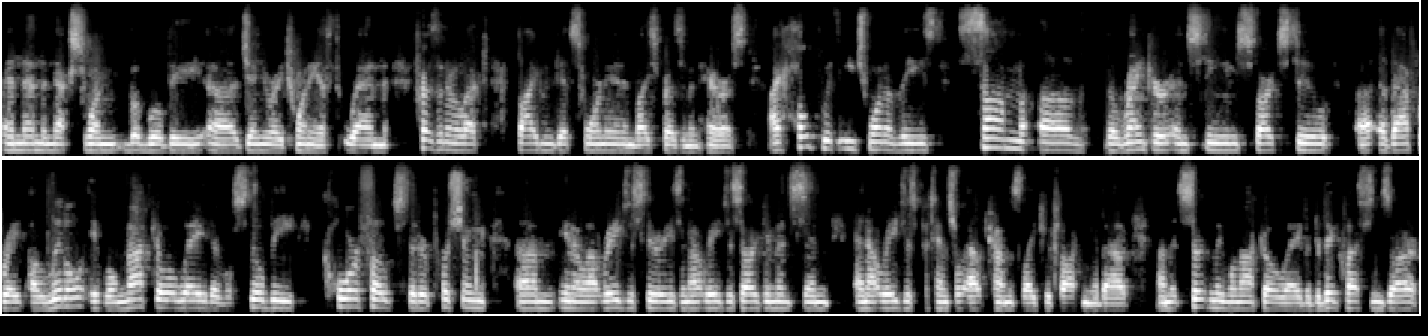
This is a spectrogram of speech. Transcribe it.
And then the next one will be uh, January 20th when President elect Biden gets sworn in and Vice President Harris. I hope with each one of these, some of the rancor and steam starts to uh, evaporate a little. It will not go away. There will still be core folks that are pushing, um, you know, outrageous theories and outrageous arguments and and outrageous potential outcomes like you're talking about. Um, it certainly will not go away. But the big questions are:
